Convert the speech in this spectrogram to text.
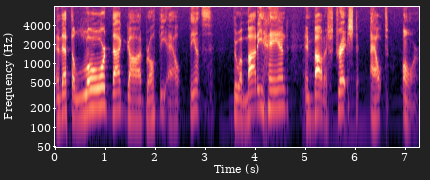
and that the Lord thy God brought thee out thence through a mighty hand and by a stretched out arm.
